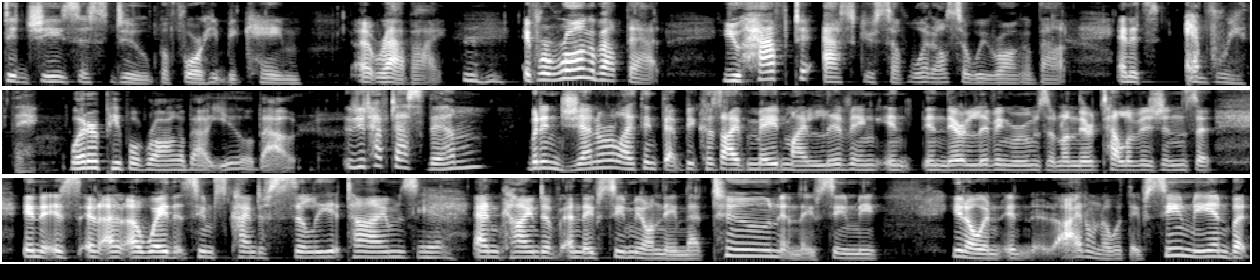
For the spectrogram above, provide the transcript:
did Jesus do before he became a rabbi? If we're wrong about that, you have to ask yourself, what else are we wrong about? And it's everything. What are people wrong about you about? You'd have to ask them. But in general, I think that because I've made my living in, in their living rooms and on their televisions, uh, in, is in a, a way that seems kind of silly at times, Yeah. and kind of, and they've seen me on Name That Tune, and they've seen me, you know, and, and I don't know what they've seen me in, but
